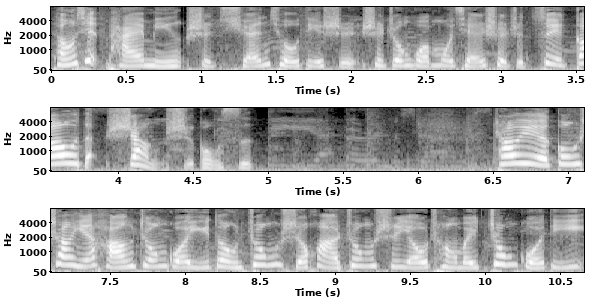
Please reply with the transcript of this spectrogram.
腾讯排名是全球第十，是中国目前市值最高的上市公司。超越工商银行、中国移动、中石化、中石油，成为中国第一。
